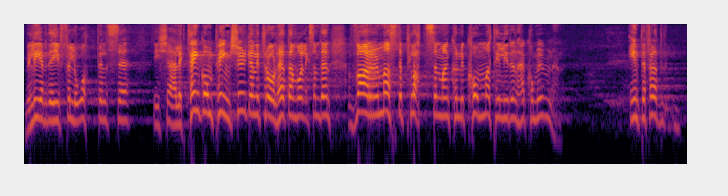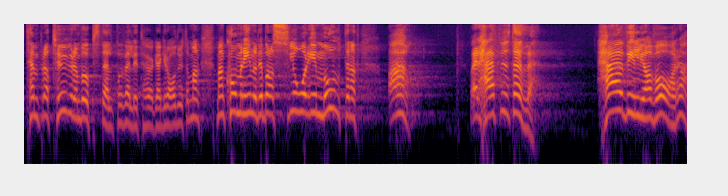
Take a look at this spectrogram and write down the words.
Vi levde i förlåtelse, i kärlek. Tänk om Pingkyrkan i Trollhättan var liksom den varmaste platsen man kunde komma till i den här kommunen. Inte för att temperaturen var uppställd på väldigt höga grader utan man, man kommer in och det bara slår emot en att wow, vad är det här för ställe? Här vill jag vara.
